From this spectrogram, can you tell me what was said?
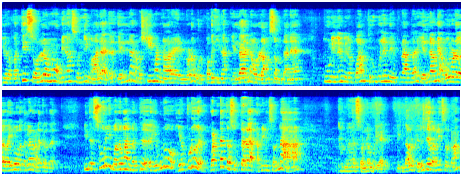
இவரை பற்றி சொல்லணும் அப்படின்னா சொல்லி மாலாது எல்லாம் நம்ம ஸ்ரீமன் நாராயணனோட ஒரு பகுதி தான். எல்லாருமே அவரோட அம்சம் தானே. தூணிலும் இருப்பான் துரும்புலையும் இருப்பான் மாதிரி எல்லாமே அவரோட வைபவத்தெல்லாம் நடக்கிறது. இந்த சூரிய பகவான் வந்து எவ்வளோ எவ்வளோ வட்டத்தை சுத்துறார் அப்படின்னு சொன்னா நம்மளால சொல்ல முடியாது. இருந்தாலும் தெரிஞ்ச வரலையும் சொல்றான்.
